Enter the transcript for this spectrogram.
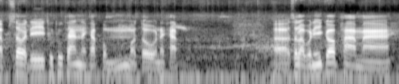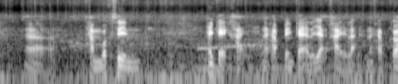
ครับสวัสดีทุกทท่านนะครับ ผมหมอโตนะครับสำหรับวันนี้ก็พามาทำวัคซีนให้แก่ไข่นะครับ เป็นไก่ระยะไข่ละนะครับ ก็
